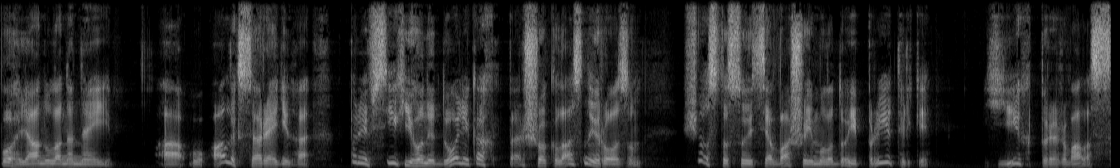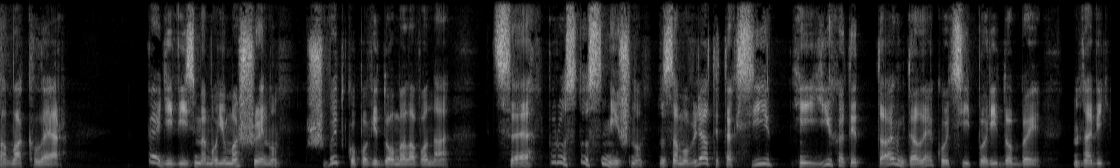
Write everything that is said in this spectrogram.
поглянула на неї. А у Алекса Редінга при всіх його недоліках першокласний розум. Що стосується вашої молодої приятельки, Їх перервала сама Клер. Педі візьме мою машину, швидко повідомила вона. Це просто смішно замовляти таксі і їхати так далеко цій порі доби, навіть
